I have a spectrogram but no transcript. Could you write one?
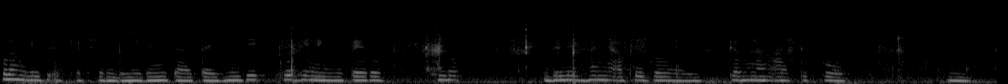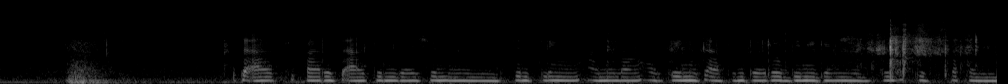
ko lang guys i-flex yung binili ni tatay. Hindi ko hiningi pero look, binilhan niya ako guys. Kami ng ate ko. Hmm. Sa akin, para sa akin guys, yun simpleng ano lang okay na sa akin pero binigay niya. You sa kanya.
